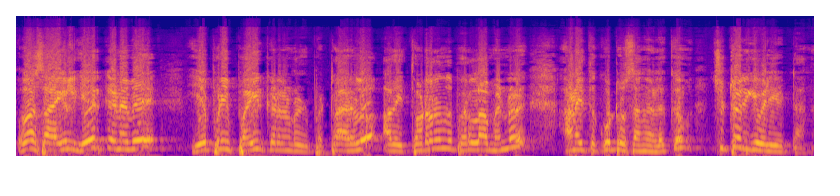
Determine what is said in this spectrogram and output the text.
விவசாயிகள் ஏற்கனவே எப்படி பயிர்க்கடன்கள் பெற்றார்களோ அதை தொடர்ந்து பெறலாம் என்று அனைத்து கூட்டுறவு சங்கங்களுக்கும் சுற்றறிக்கை வெளியிட்டாங்க.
